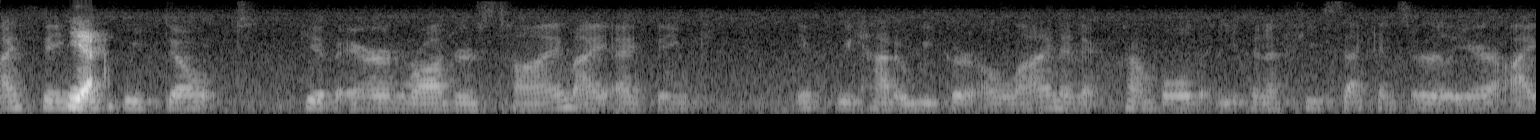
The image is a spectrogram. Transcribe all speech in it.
I think yeah. if we don't give Aaron Rodgers time, I, I think if we had a weaker O line and it crumbled even a few seconds earlier, I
